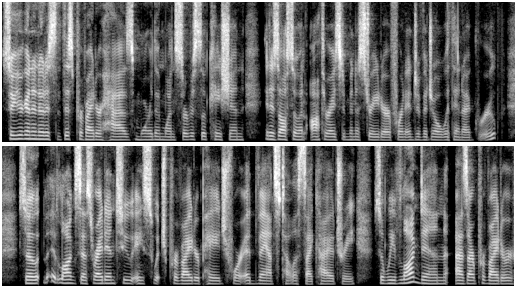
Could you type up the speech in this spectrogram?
So you're going to notice that this provider has more than one service location. It is also an authorized administrator for an individual within a group. So it logs us right into a switch provider page for advanced telepsychiatry. So we've logged in as our provider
